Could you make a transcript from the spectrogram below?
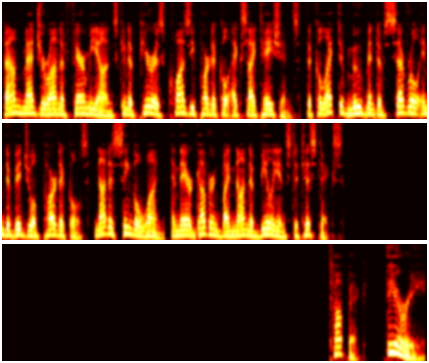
bound Majorana fermions can appear as quasiparticle excitations, the collective movement of several individual particles, not a single one, and they are governed by non-abelian statistics. Theory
